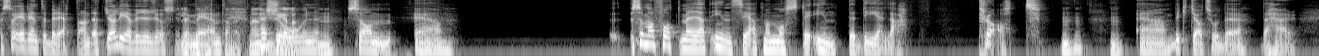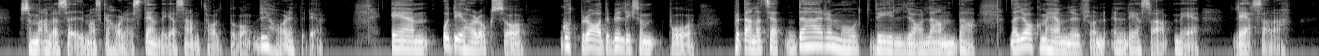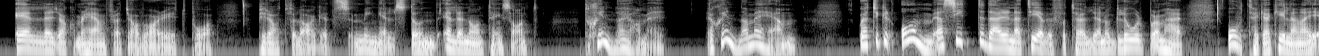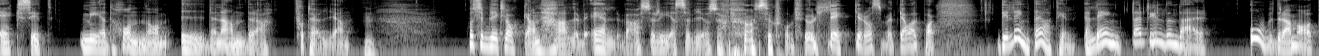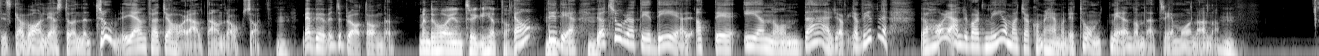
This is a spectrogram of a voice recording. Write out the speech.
så är det inte berättandet. Jag lever ju just nu med en person. Mm. som, eh, som har fått mig att inse att man måste inte dela prat. Mhm. Eh, vilket jag trodde det här, som alla säger, man ska ha det här ständiga samtalet på gång. Vi har inte det. Eh, och det har också gått bra. Det blir liksom på, på ett annat sätt. Däremot vill jag landa. När jag kommer hem nu från en resa med läsarna. Eller jag kommer hem för att jag har varit på Piratförlagets mingelstund. Eller någonting sånt. Då skyndar jag mig. Jag skyndar mig hem. Och jag tycker om, jag sitter där i den där tv-fåtöljen och glor på de här otäcka killarna i Exit med honom i den andra fåtöljen. Och så blir klockan halv elva och så reser vi oss upp och så går vi och lägger oss som ett gammalt par. Det längtar jag till. Jag längtar till den där odramatiska vanliga stunden. Troligen för att jag har allt andra också. Men jag behöver inte prata om det. Men du har ju en trygghet då. Ja, det är det. Jag tror att det är det. Att det är någon där. Jag, jag vet inte. Jag har aldrig varit med om att jag kommer hem och det är tomt mer än de där tre månaderna.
